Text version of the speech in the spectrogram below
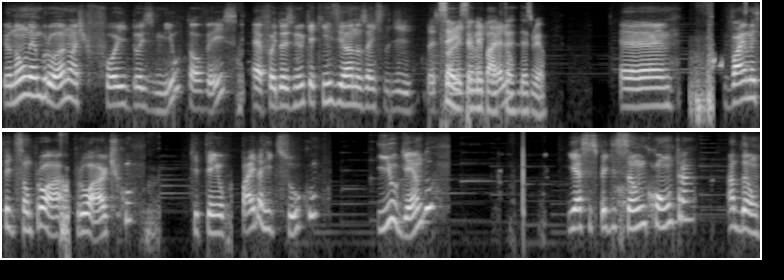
Eu não lembro o ano, acho que foi 2000, talvez. É, foi 2000, que é 15 anos antes de, da história Sim, de segundo Evangelion. impacto, 2000. É, vai uma expedição pro, pro Ártico, que tem o pai da Hitsuko e o Gendo. E essa expedição encontra Adão.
